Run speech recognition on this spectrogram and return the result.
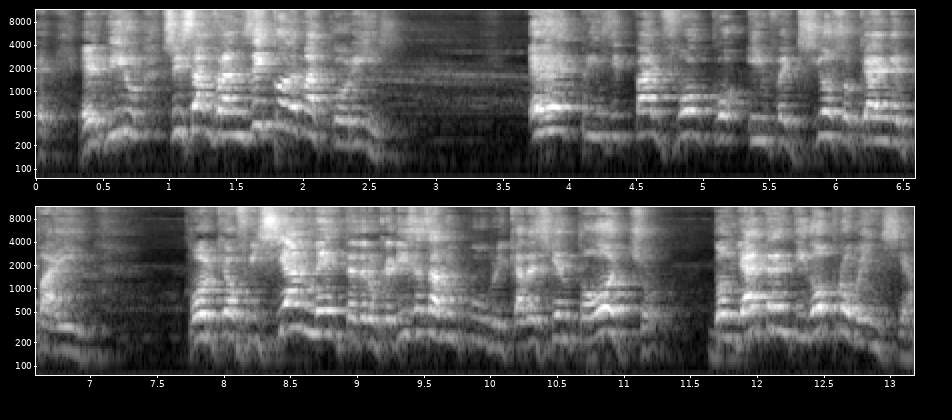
eh, el virus. Si San Francisco de Macorís es el principal foco infeccioso que hay en el país, porque oficialmente de lo que dice Salud Pública, de 108, donde hay 32 provincias,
